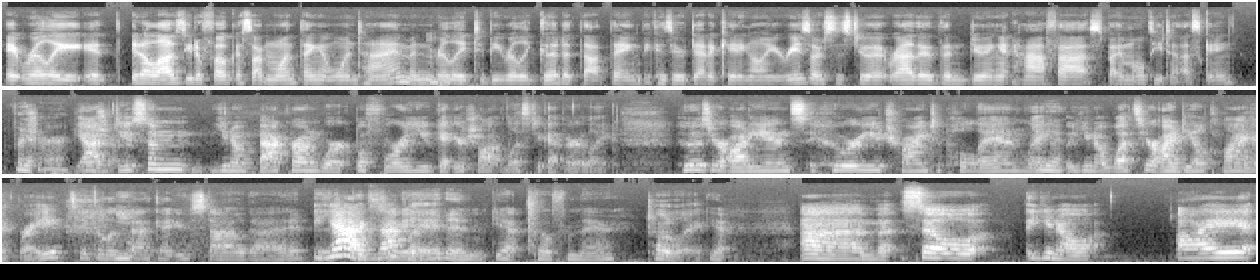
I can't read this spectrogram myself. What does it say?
it really it it allows you to focus on one thing at one time and mm-hmm. really to be really good at that thing because you're dedicating all your resources to it rather than doing it half-assed by multitasking. For Yeah. sure. Yeah, for sure. do some, you know, background work before you get your shot list together. Like, who's your audience? Who are you trying to pull in? Like, Yeah. you know, what's your ideal client, right? Take a look Ye- back at your style guide. Yeah, exactly. And yeah, go from there. Totally. Yeah. Um, so, you know, I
